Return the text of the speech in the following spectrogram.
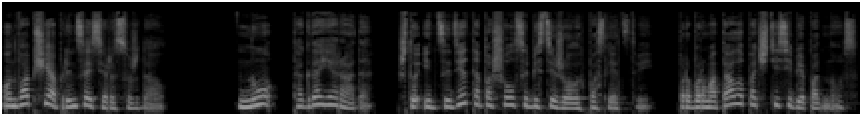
Он вообще о принцессе рассуждал. Ну, тогда я рада, что инцидент обошелся без тяжелых последствий. Пробормотала почти себе под нос.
